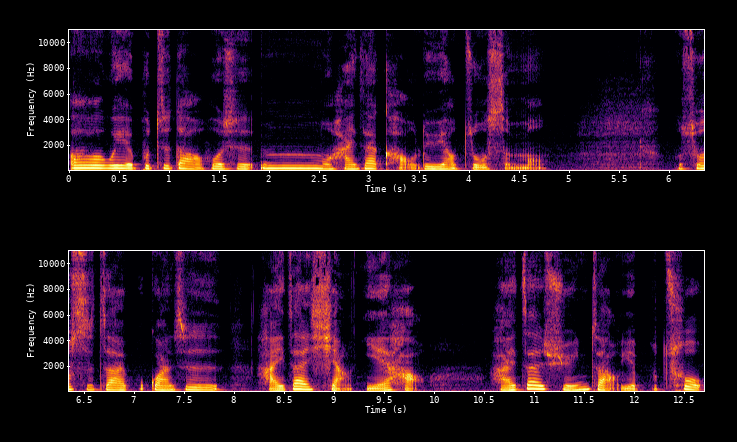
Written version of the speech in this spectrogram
呃，我也不知道，或是嗯，我还在考虑要做什么。我说实在，不管是还在想也好。还在寻找也不错，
